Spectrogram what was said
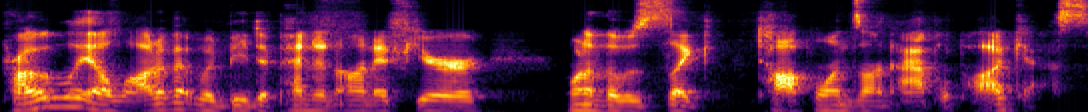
probably a lot of it would be dependent on if you're one of those like top ones on apple podcasts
